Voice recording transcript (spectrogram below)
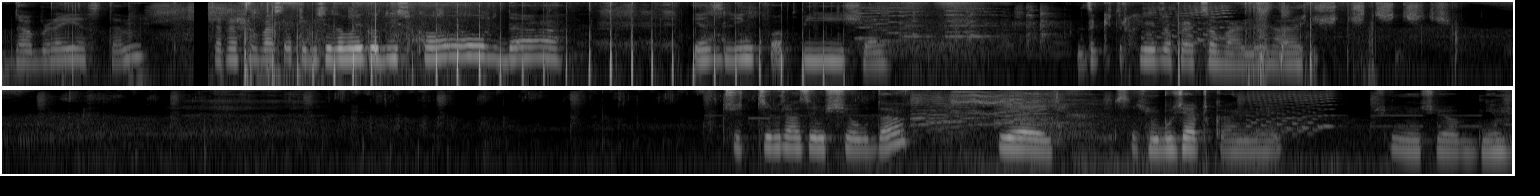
Dobra, jestem. Zapraszam Was oczywiście do mojego Discorda. Jest link w opisie. Taki trochę niedopracowany, ale Czy tym razem się uda? Jej, jesteśmy buziaczka, nie silnięcie ogniem.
